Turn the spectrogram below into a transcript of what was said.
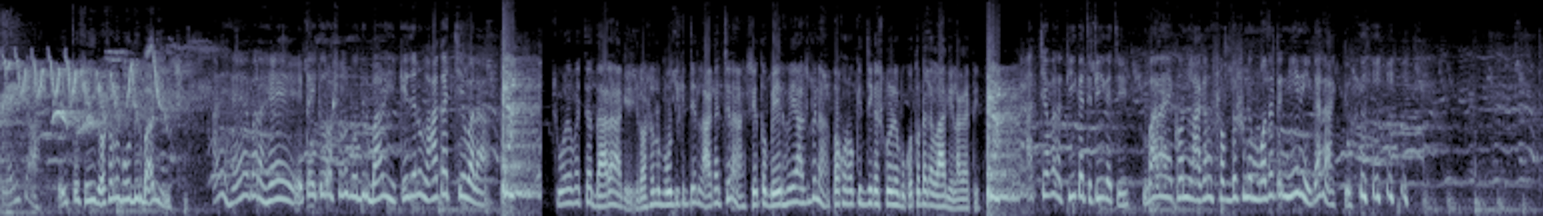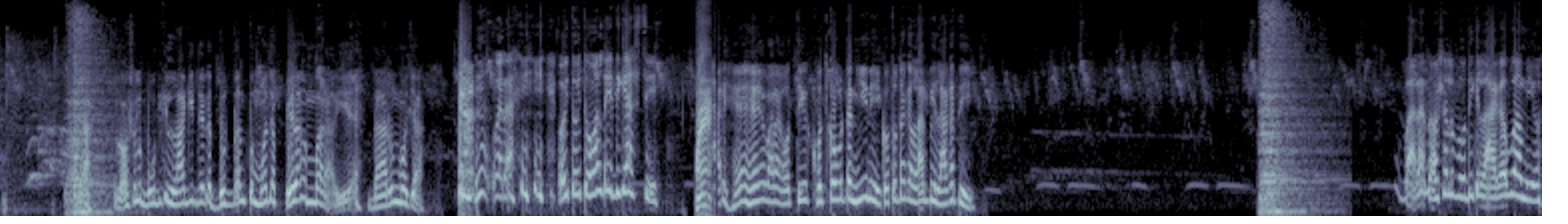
ল্যাংচা, এই তো সেই রসালো বৌদির বাড়ি আরে হ্যাঁ বাড়া হ্যাঁ এটাই তো রসল বৌদির বাড়ি কে যেন লাগাচ্ছে বাড়া চোরের বাচ্চা দাঁড়া আগে রসালো বৌদিকে যে লাগাচ্ছে না সে তো বের হয়ে আসবে না তখন ওকে জিজ্ঞেস করে নেব কত টাকা লাগে লাগাতে আচ্ছা বাড়া ঠিক আছে ঠিক আছে বাড়া এখন লাগানো শব্দ শুনে মজাটা নিয়ে নিই দাঁড়া একটু রসালো বৌদিকে লাগিয়ে যেটা দুর্দান্ত মজা পেলাম বাড়া ইয়ে দারুণ মজা ওই তো ওই এদিকে আসছে আরে হ্যাঁ হ্যাঁ বাড়া ওর থেকে খোঁজ খবরটা নিয়ে নেই কত টাকা লাগবে লাগাতে বাড়া রসল বৌদিকে লাগাবো আমিও।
